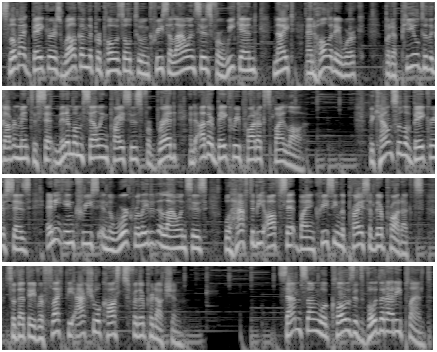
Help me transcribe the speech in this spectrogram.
Slovak bakers welcome the proposal to increase allowances for weekend, night, and holiday work, but appeal to the government to set minimum selling prices for bread and other bakery products by law. The Council of Bakers says any increase in the work related allowances will have to be offset by increasing the price of their products so that they reflect the actual costs for their production. Samsung will close its Voderady plant.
